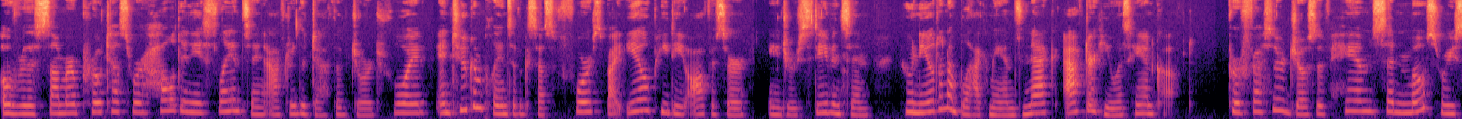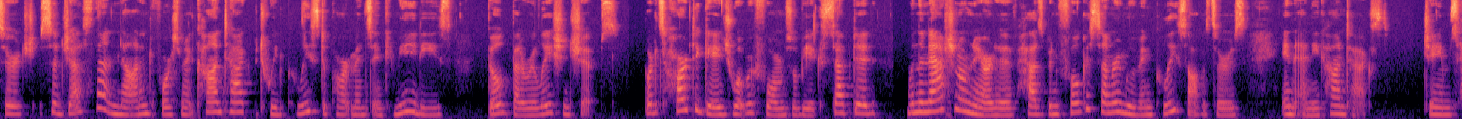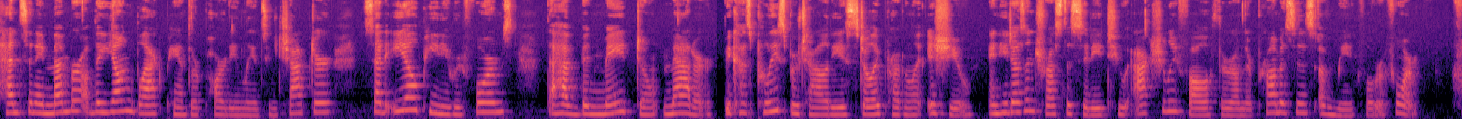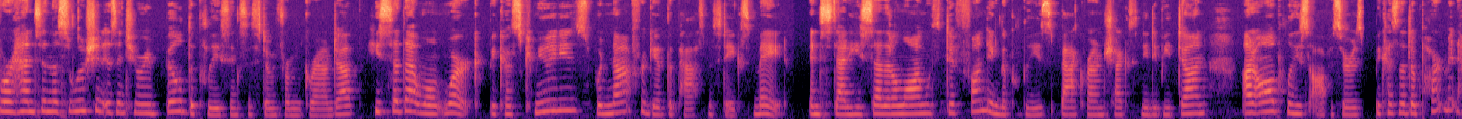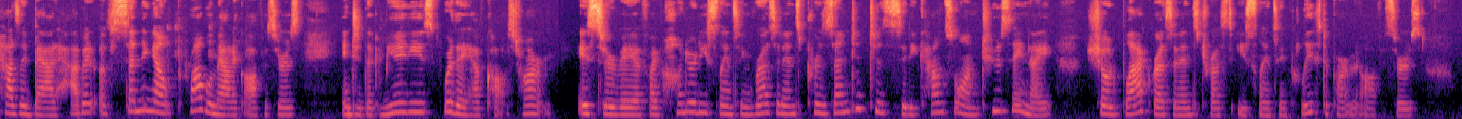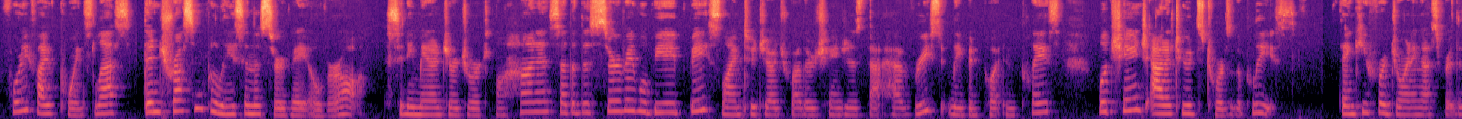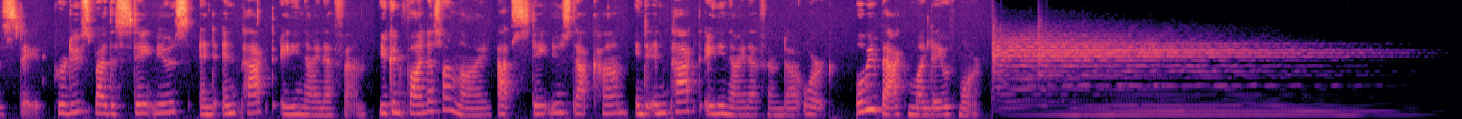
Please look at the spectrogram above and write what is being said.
Over the summer, protests were held in East Lansing after the death of George Floyd and two complaints of excessive force by ELPD officer Andrew Stevenson, who kneeled on a black man's neck after he was handcuffed. Professor Joseph Hamm said most research suggests that non enforcement contact between police departments and communities build better relationships. But it's hard to gauge what reforms will be accepted when the national narrative has been focused on removing police officers in any context. James Henson, a member of the Young Black Panther Party Lansing chapter, said ELPD reforms that have been made don't matter because police brutality is still a prevalent issue, and he doesn't trust the city to actually follow through on their promises of meaningful reform. For Henson, the solution isn't to rebuild the policing system from ground up. He said that won't work because communities would not forgive the past mistakes made. Instead, he said that along with defunding the police, background checks need to be done on all police officers because the department has a bad habit of sending out problematic officers into the communities where they have caused harm. A survey of 500 East Lansing residents presented to the City Council on Tuesday night showed black residents trust East Lansing Police Department officers 45 points less than trust in police in the survey overall. City Manager George Lahana said that the survey will be a baseline to judge whether changes that have recently been put in place will change attitudes towards the police. Thank you for joining us for The State, produced by the State News and Impact 89 FM. You can find us online at statenews.com and impact89fm.org. We'll be back Monday with more.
